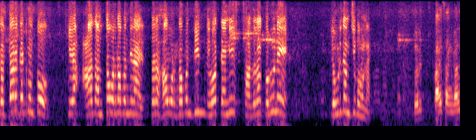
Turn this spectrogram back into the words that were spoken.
गद्दार गट म्हणतो की आज आमचा वर्धापन दिन आहे तर हा वर्धापन दिन हो त्यांनी साजरा करू नये एवढीच आमची भावना आहे. तर काय सांगाल?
